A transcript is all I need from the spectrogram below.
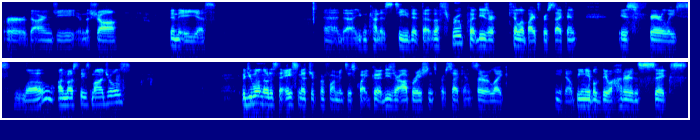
for the RNG and the SHA in the AES. And uh, you can kind of see that the, the throughput, these are kilobytes per second, is fairly slow on most of these modules. But you will notice the asymmetric performance is quite good. These are operations per second. So like, you know, being able to do 106,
